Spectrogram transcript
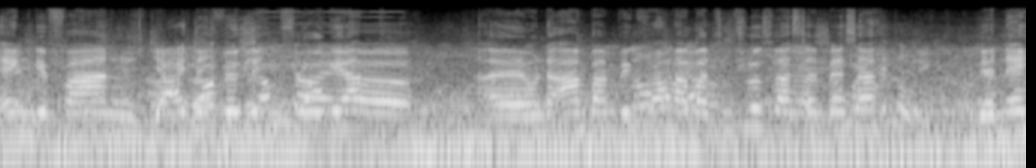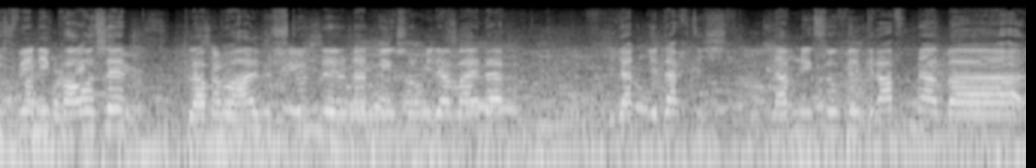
eng gefahren, nicht wirklich einen Flow gehabt äh, und Armband bekommen, aber zum Schluss war es dann besser. Wir hatten echt wenig Pause, ich glaube nur eine halbe Stunde und dann ging es schon wieder weiter. Ich hatte gedacht, ich habe nicht so viel Kraft mehr, aber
